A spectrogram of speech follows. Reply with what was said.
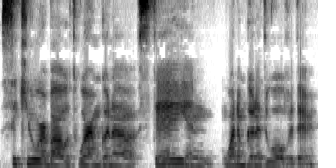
secure about where I'm gonna stay and what I'm gonna do over there.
